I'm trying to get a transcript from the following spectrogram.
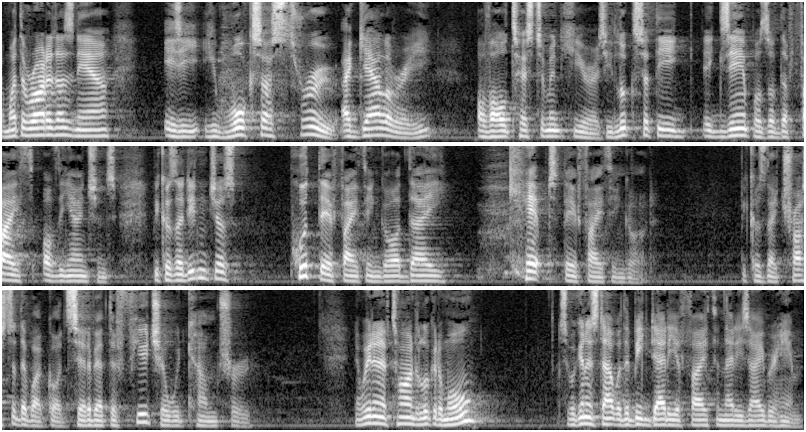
And what the writer does now is he, he walks us through a gallery of Old Testament heroes. He looks at the examples of the faith of the ancients because they didn't just put their faith in God, they kept their faith in God because they trusted that what God said about the future would come true. Now, we don't have time to look at them all, so we're going to start with the big daddy of faith, and that is Abraham.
